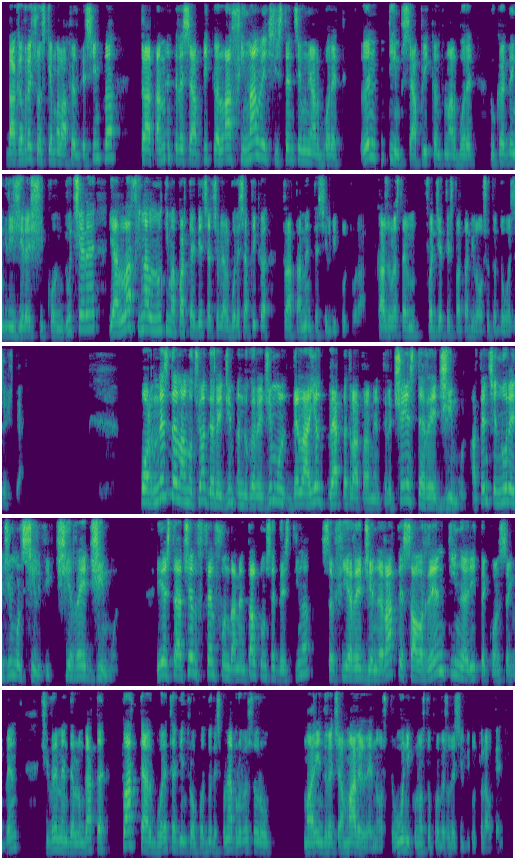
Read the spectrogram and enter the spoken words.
Dacă vreți o schemă la fel de simplă, tratamentele se aplică la finalul existenței unui arboret. În timp se aplică într-un arboret lucrări de îngrijire și conducere, iar la final, în ultima parte a vieții acelui arboret, se aplică tratamente silviculturale. Cazul ăsta e un făget exploatabil la 120 de ani. Pornesc de la noțiunea de regim, pentru că regimul, de la el pleacă tratamentele. Ce este regimul? Atenție, nu regimul silvic, ci regimul. Este acel fel fundamental cum se destină să fie regenerate sau reîntinerite consecvent și vreme îndelungată toate arboretele dintr-o pădure. Spunea profesorul Marin Drăcea, marele nostru, unicul nostru profesor de silvicultură autentic.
